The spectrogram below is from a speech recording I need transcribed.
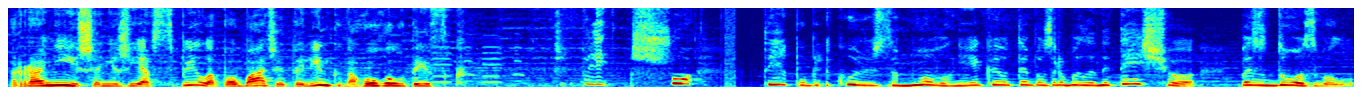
раніше, ніж я вспіла побачити лінк на Google Диск. Блять, що? Ти публікуєш замовлення, яке у тебе зробили не те, що без дозволу,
